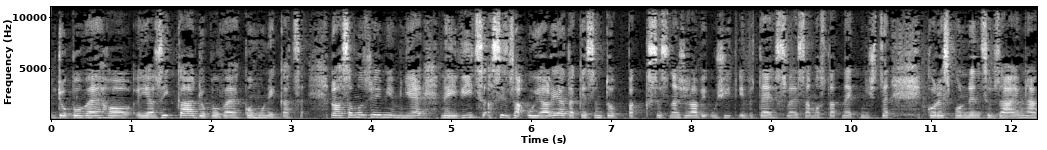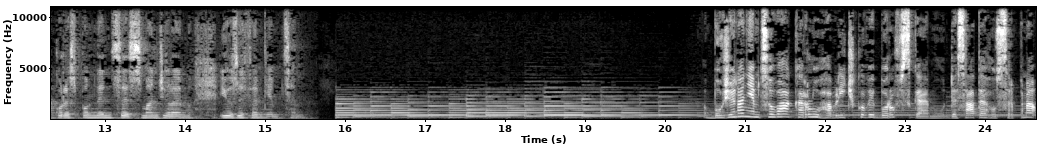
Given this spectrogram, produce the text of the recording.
dobového jazyka, dobové komunikace. No a samozřejmě mě nejvíc asi zaujaly a také jsem to pak se snažila využít i v té své samostatné knižce korespondence, vzájemná korespondence s manželem Josefem Němcem. Božena Němcová Karlu Havlíčkovi Borovskému 10. srpna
